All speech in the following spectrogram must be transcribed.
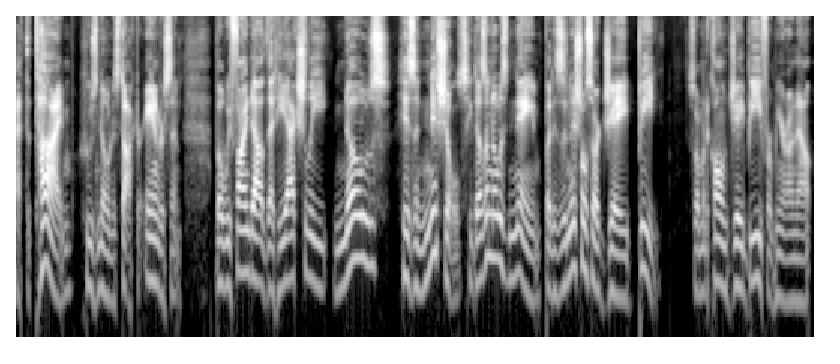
at the time, who's known as Dr. Anderson. But we find out that he actually knows his initials. He doesn't know his name, but his initials are JB. So I'm going to call him JB from here on out.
